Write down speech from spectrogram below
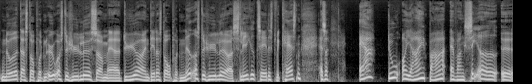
noget, der står på den øverste hylde, som er dyrere end det, der står på den nederste hylde, og slikket tættest ved kassen. Altså, er du og jeg bare avanceret øh,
